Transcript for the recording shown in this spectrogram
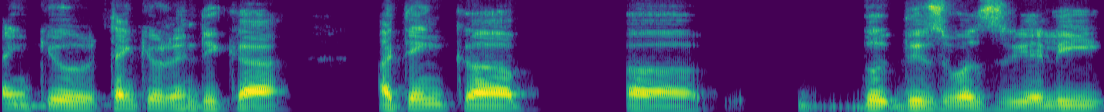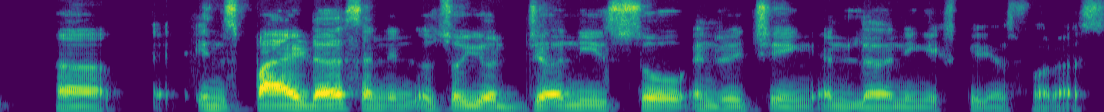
Thank you. Thank you, Randika. I think uh, uh, th this was really uh, inspired us and also your journey is so enriching and learning experience for us.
